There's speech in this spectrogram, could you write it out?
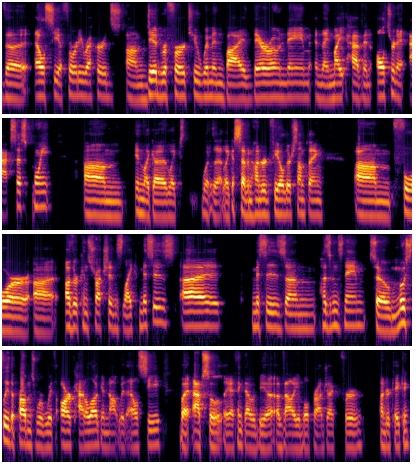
the LC authority records um, did refer to women by their own name, and they might have an alternate access point um, in like a like what is that like a 700 field or something um, for uh, other constructions like Mrs. Uh, Mrs. Um, husband's name. So mostly the problems were with our catalog and not with LC, but absolutely, I think that would be a, a valuable project for undertaking.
